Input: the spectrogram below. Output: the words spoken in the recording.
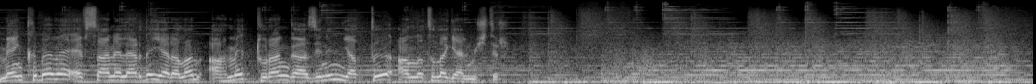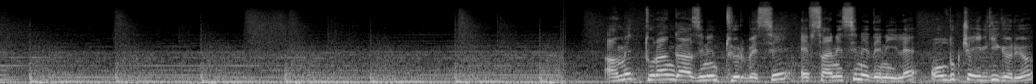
menkıbe ve efsanelerde yer alan Ahmet Turan Gazi'nin yattığı anlatıla gelmiştir. Ahmet Turan Gazi'nin türbesi efsanesi nedeniyle oldukça ilgi görüyor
